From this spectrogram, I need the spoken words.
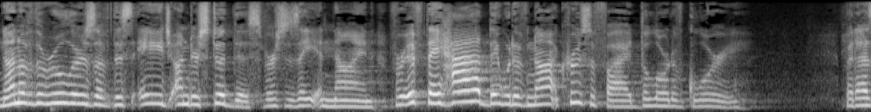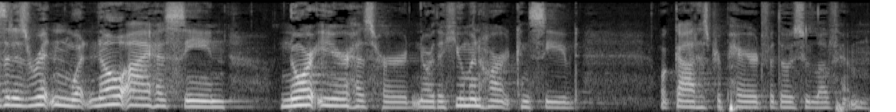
None of the rulers of this age understood this, verses 8 and 9. For if they had, they would have not crucified the Lord of glory. But as it is written, what no eye has seen, nor ear has heard, nor the human heart conceived what God has prepared for those who love him.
